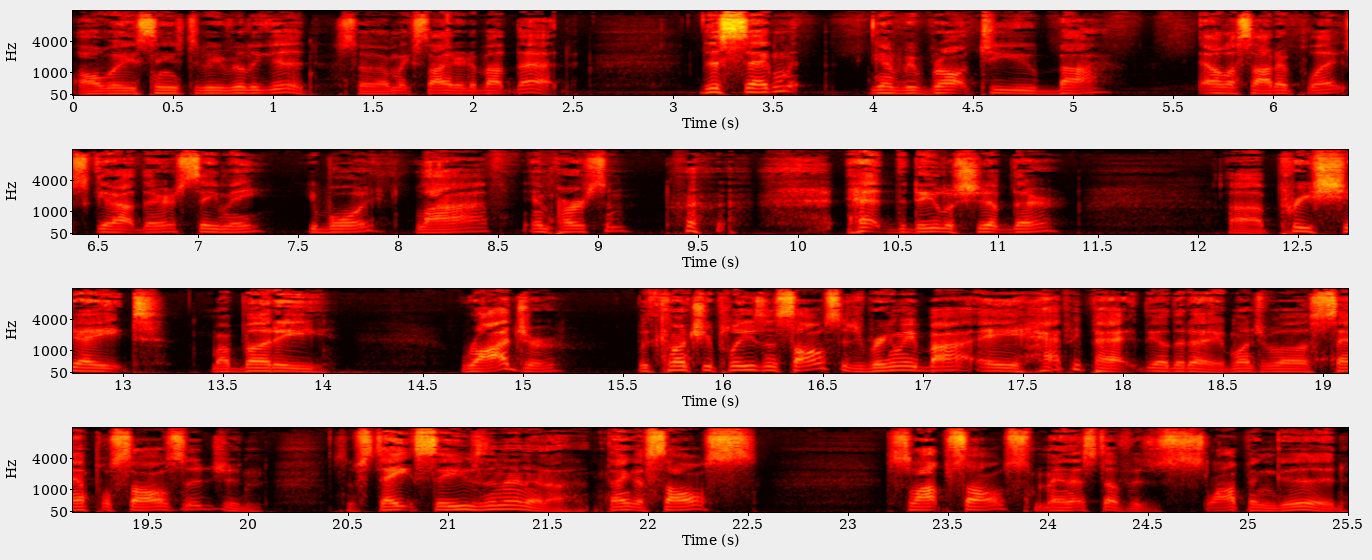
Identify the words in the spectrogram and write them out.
Always seems to be really good, so I'm excited about that. This segment going to be brought to you by Ellis Autoplex. Get out there, see me, your boy, live in person at the dealership there. Uh, appreciate my buddy Roger with Country Pleasing Sausage bringing me by a Happy Pack the other day. A bunch of uh, sample sausage and some steak seasoning and a thing of sauce, slop sauce. Man, that stuff is slopping good.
